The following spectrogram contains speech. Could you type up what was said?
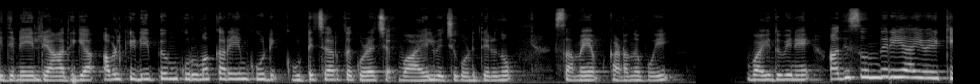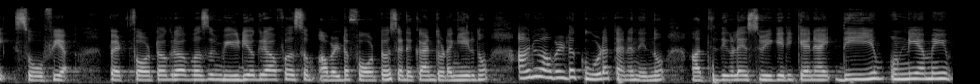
ഇതിനിടയിൽ രാധിക അവൾക്ക് ഇടിപ്പും കുറുമക്കറിയും കൂടി കൂട്ടിച്ചേർത്ത് കുഴച്ച് വായിൽ വെച്ച് കൊടുത്തിരുന്നു. സമയം കടന്നുപോയി. വൈദുവിനെ അതിസുന്ദരിയായി ഒരുക്കി സോഫിയ. പെറ്റ് ഫോട്ടോഗ്രാഫേഴ്സും വീഡിയോഗ്രാഫേഴ്സും അവളുടെ ഫോട്ടോസ് എടുക്കാൻ തുടങ്ങിയിരുന്നു. അനു അവളുടെ കൂടെ തന്നെ നിന്നു. അതിഥികളെ സ്വീകരിക്കാനായി ദീയും ഉണ്ണിയമ്മയും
